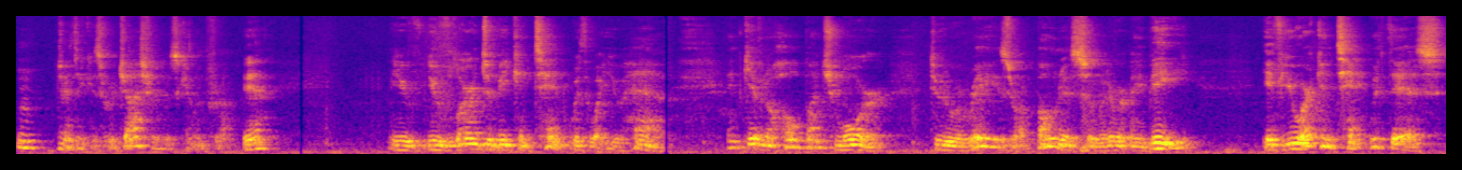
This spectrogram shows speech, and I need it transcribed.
hmm. which I think is where Joshua was coming from. Yeah. You've, you've learned to be content with what you have and given a whole bunch more due to a raise or a bonus or whatever it may be. If you are content with this,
